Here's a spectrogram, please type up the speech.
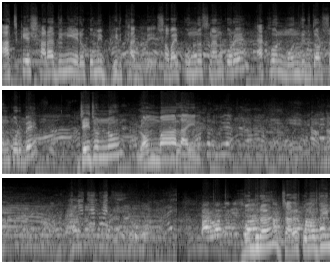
আজকে সারাদিনই এরকমই ভিড় থাকবে সবাই পুণ্য স্নান করে এখন মন্দির দর্শন করবে যেই জন্য লম্বা লাইন বন্ধুরা, যারা কোনো দিন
